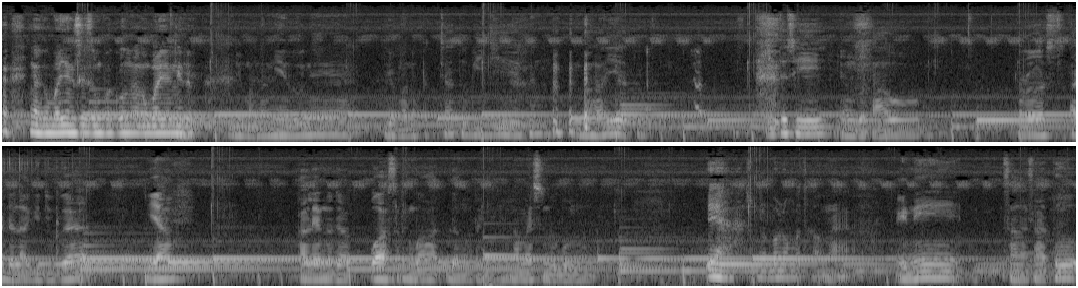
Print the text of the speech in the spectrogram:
nggak ngebayang sih sumpah gue nggak ngebayang gitu gimana ngilunya gimana pecah tuh biji ya kan bahaya tuh itu sih yang gue tahu terus ada lagi juga yang kalian udah wah sering banget dengerin namanya sunda bolong ya sudah bolong gue tahu Nah, ini salah satu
